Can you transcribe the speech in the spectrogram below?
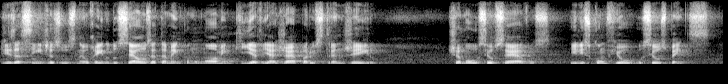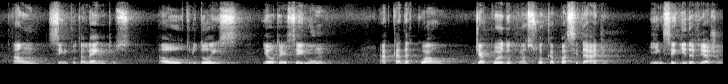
Diz assim Jesus, né? o reino dos céus é também como um homem que ia viajar para o estrangeiro chamou os seus servos e lhes confiou os seus bens. A um, cinco talentos, a outro, dois, e ao terceiro, um, a cada qual de acordo com a sua capacidade, e em seguida viajou.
